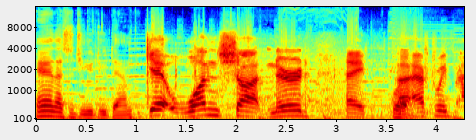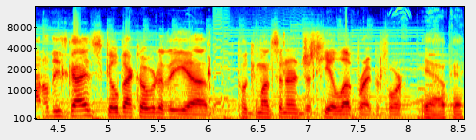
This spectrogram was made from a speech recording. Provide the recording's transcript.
and that's a Geodude down. Get one shot, nerd. Hey, uh, after we battle these guys, go back over to the uh, Pokemon Center and just heal up right before. Yeah, okay.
